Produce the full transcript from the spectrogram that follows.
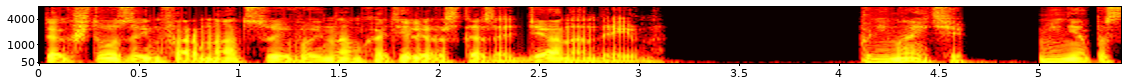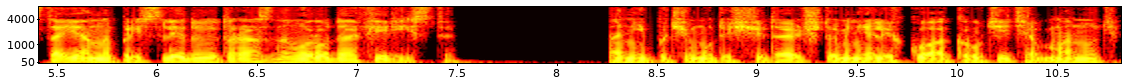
«Так что за информацию вы нам хотели рассказать, Диана Андреевна?» «Понимаете, меня постоянно преследуют разного рода аферисты. Они почему-то считают, что меня легко окрутить, обмануть,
